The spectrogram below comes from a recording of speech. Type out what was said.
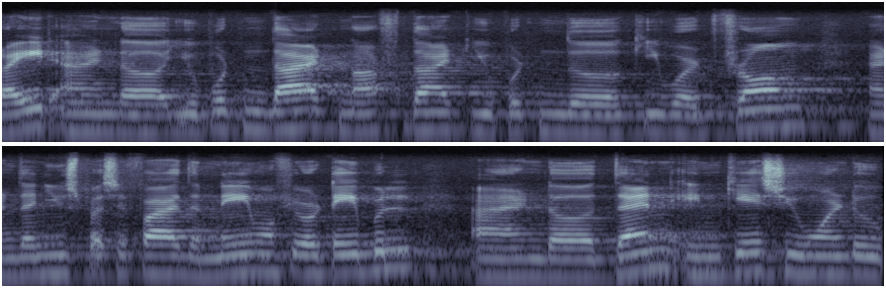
right? And uh, you put in that and after that you put in the keyword from and then you specify the name of your table and uh, then in case you want to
